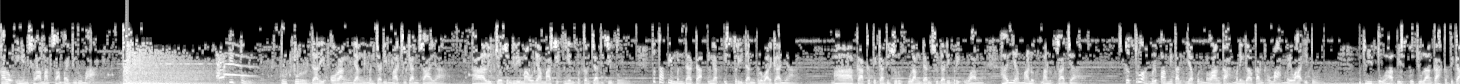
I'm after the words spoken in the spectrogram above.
Kalau ingin selamat sampai di rumah. Itu tutur dari orang yang menjadi majikan saya. Dalijo sendiri maunya masih ingin bekerja di situ, tetapi mendadak ingat istri dan keluarganya. Maka ketika disuruh pulang dan sudah diberi uang, hanya manut-manut saja. Setelah berpamitan ia pun melangkah meninggalkan rumah mewah itu. Begitu habis tujuh langkah ketika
